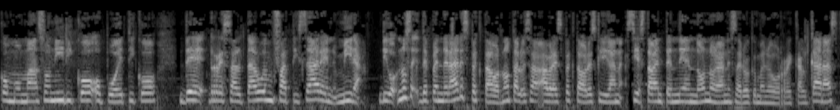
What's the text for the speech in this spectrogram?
como más onírico o poético de resaltar o enfatizar en, mira, digo, no sé, dependerá del espectador, ¿no? Tal vez habrá espectadores que digan, si estaba entendiendo, no era necesario que me lo recalcaras,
